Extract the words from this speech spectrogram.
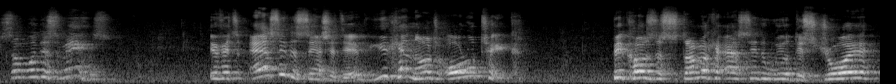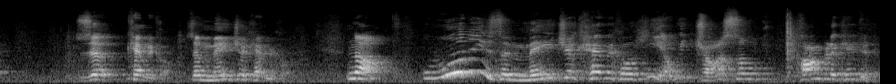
So what this means, if it's acid sensitive, you cannot oral take because the stomach acid will destroy the chemical, the major chemical. Now, what is the major chemical here? We draw some complicated.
